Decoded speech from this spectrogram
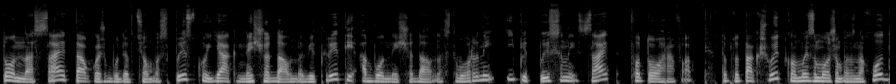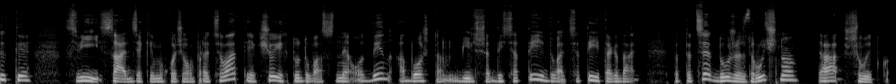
то наш сайт також буде в цьому списку як нещодавно відкритий або нещодавно створений і підписаний сайт фотографа. Тобто так швидко ми зможемо знаходити свій сайт, з яким ми хочемо працювати, якщо їх тут у вас не один або ж там більше 10, 20 і так далі. Тобто це дуже зручно та швидко.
